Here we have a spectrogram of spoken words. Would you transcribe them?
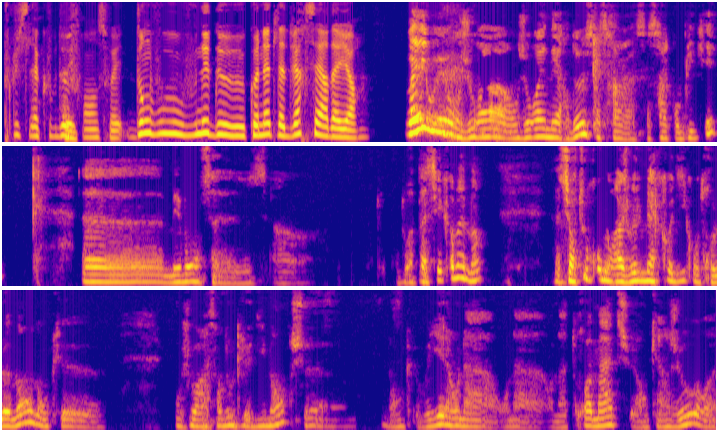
Plus la Coupe de Oui. France, ouais. Dont vous venez de connaître l'adversaire d'ailleurs. Oui, oui, on jouera, on jouera une R2, ça sera, ça sera compliqué. Euh, mais bon, ça, on doit passer quand même. Hein. Surtout qu'on aura joué le mercredi contre Le Mans, donc euh, on jouera sans doute le dimanche. euh, donc, vous voyez, là, on a, trois matchs en 15 jours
